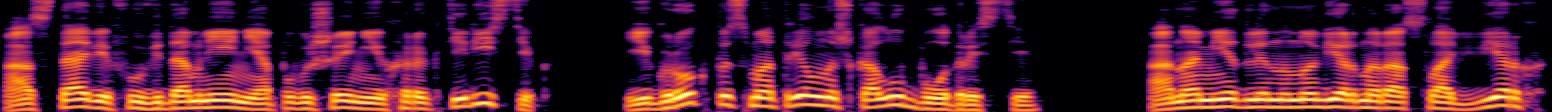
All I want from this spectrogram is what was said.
Оставив уведомление о повышении характеристик, игрок посмотрел на шкалу бодрости. Она медленно, но верно росла вверх,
